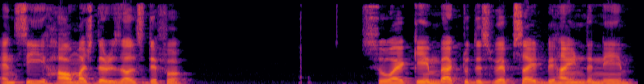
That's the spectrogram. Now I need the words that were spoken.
and see how much the results differ. So I came back to this website behind the name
